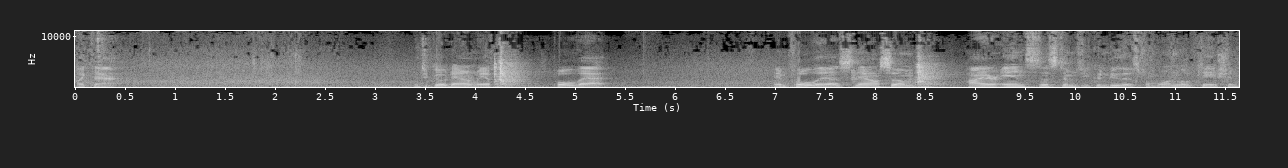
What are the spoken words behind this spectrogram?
like that. And to go down, we have to pull that and pull this. Now some higher end systems, you can do this from one location.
